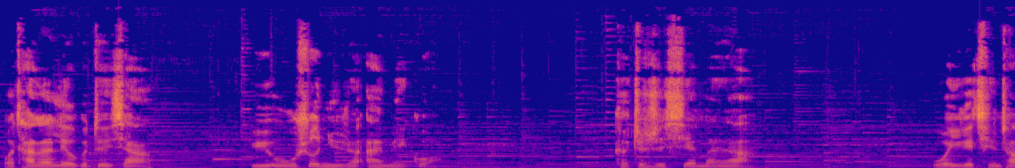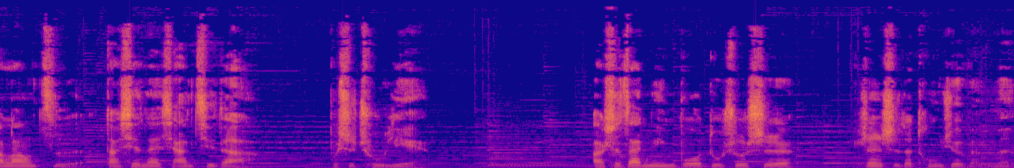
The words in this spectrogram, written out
我谈了六个对象，与无数女人暧昧过，可真是邪门啊！我一个情场浪子，到现在想起的，不是初恋，而是在宁波读书时认识的同学文文。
